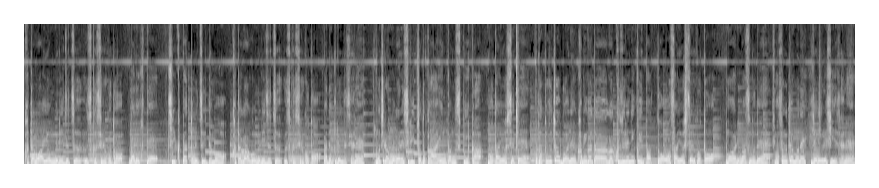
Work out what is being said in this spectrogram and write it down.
片側 4mm ずつ薄くすることができてチークパッドについても片側 5mm ずつ薄くすることができるんですよね。もちろんメガネスリットとかインカムスピーカーも対応しててまた頭頂部はね髪型が崩れにくいパッドを採用していることもありますので、まあ、その点もね非常に嬉しいですよね。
